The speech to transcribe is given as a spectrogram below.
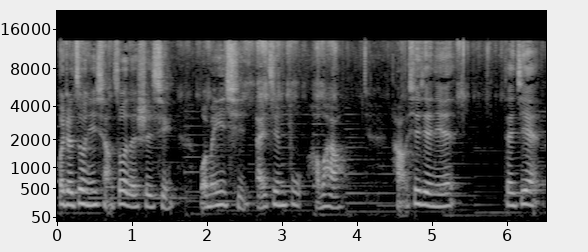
或者做你想做的事情，我们一起来进步，好不好？好，谢谢您，再见。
